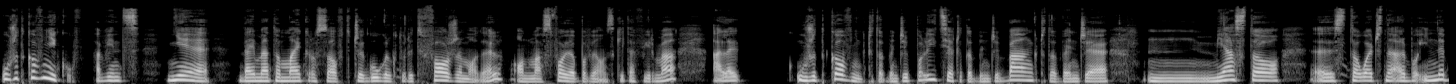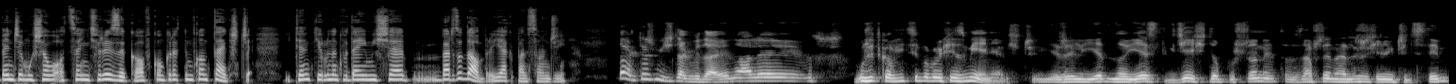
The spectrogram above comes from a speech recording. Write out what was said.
użytkowników, a więc nie dajmy na to Microsoft czy Google, który tworzy model, on ma swoje obowiązki, ta firma, ale użytkownik, czy to będzie policja, czy to będzie bank, czy to będzie mm, miasto e, stołeczne albo inne, będzie musiało ocenić ryzyko w konkretnym kontekście. I ten kierunek wydaje mi się bardzo dobry. Jak pan sądzi? Tak, też mi się tak wydaje, no ale użytkownicy mogą się zmieniać. Czyli jeżeli jedno jest gdzieś dopuszczone, to zawsze należy się liczyć z tym,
